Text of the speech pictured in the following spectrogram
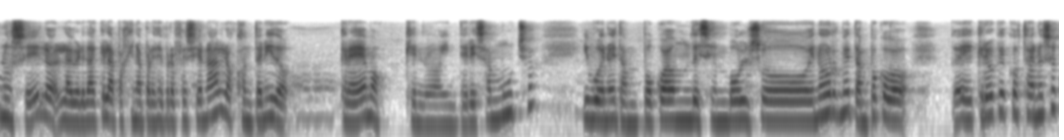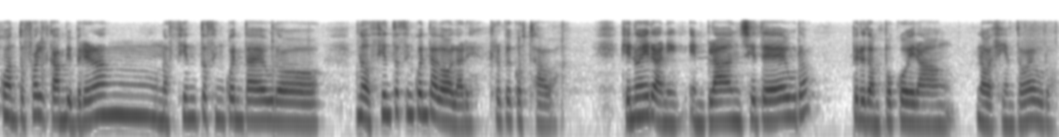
no sé, la, la verdad que la página parece profesional, los contenidos creemos que nos interesan mucho y bueno, y tampoco a un desembolso enorme, tampoco eh, creo que costaba, no sé cuánto fue el cambio, pero eran unos 150 euros, no, 150 dólares creo que costaba, que no era ni en plan 7 euros, pero tampoco eran 900 euros.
